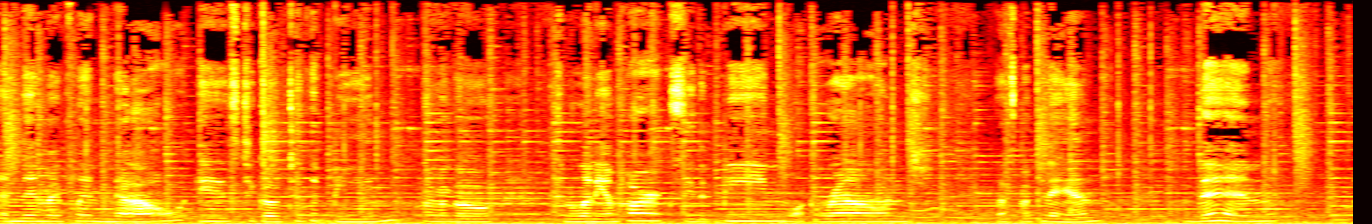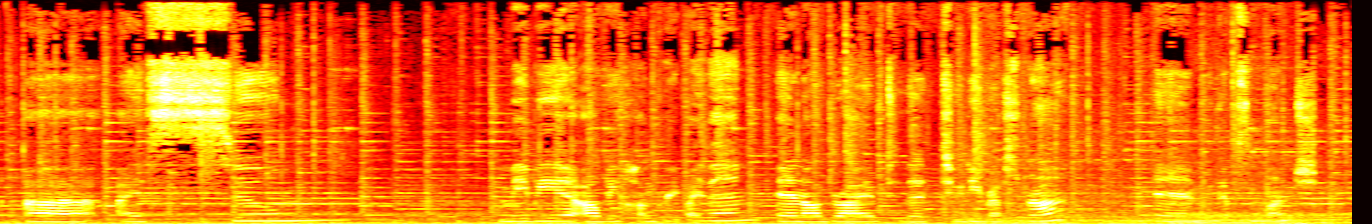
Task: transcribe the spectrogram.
and then my plan now is to go to the Bean. I'm gonna go to Millennium Park, see the Bean, walk around. That's my plan. Then uh, I assume maybe I'll be hungry by then and I'll drive to the 2D restaurant and get some lunch.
